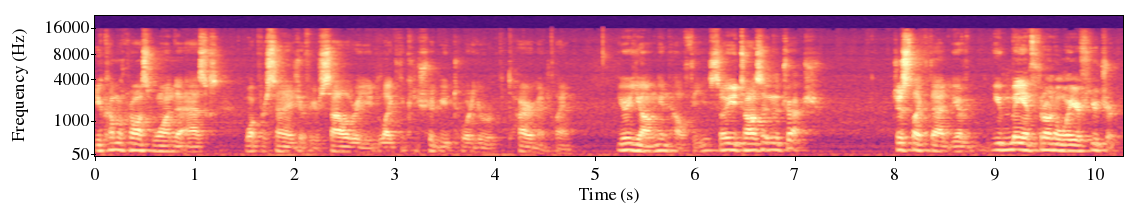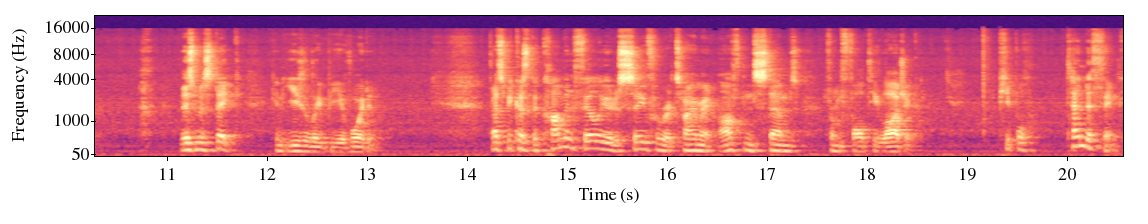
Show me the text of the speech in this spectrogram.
You come across one that asks what percentage of your salary you'd like to contribute toward your retirement plan. You're young and healthy, so you toss it in the trash. Just like that, you, have, you may have thrown away your future. This mistake can easily be avoided. That's because the common failure to save for retirement often stems from faulty logic. People tend to think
